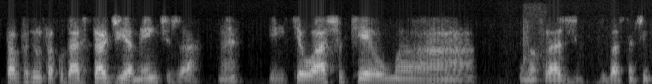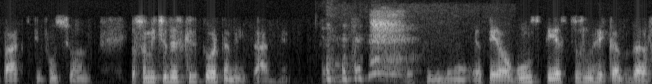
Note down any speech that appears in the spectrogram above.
estava fazendo faculdade tardiamente já, né? E que eu acho que é uma, uma frase de bastante impacto que funciona. Eu sou metido a escritor também, sabe? Então, eu, tenho, eu, tenho, alguns textos no Recanto das,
